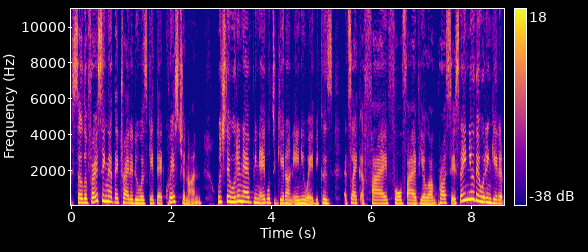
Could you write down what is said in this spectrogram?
so the first thing that they try to do was get that question on, which they wouldn't have been able to get on anyway because it's like a five, four, five year long process. They knew they wouldn't get it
